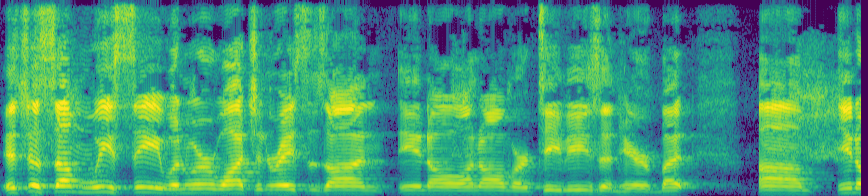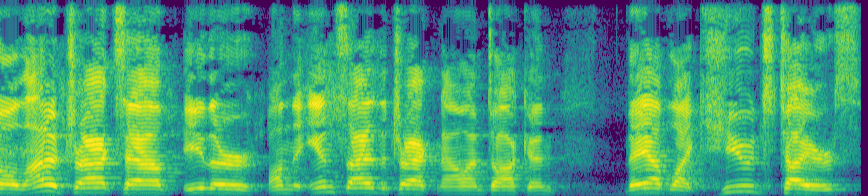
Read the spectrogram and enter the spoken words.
It's just something we see when we're watching races on you know on all of our TVs in here. But um, you know, a lot of tracks have either on the inside of the track. Now I'm talking, they have like huge tires,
